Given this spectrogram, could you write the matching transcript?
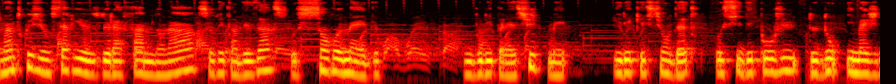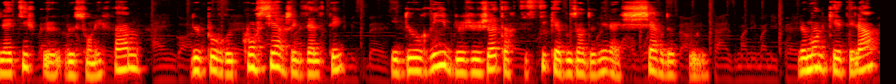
L'intrusion sérieuse de la femme dans l'art serait un désastre sans remède. Je ne vous lis pas la suite, mais il est question d'être aussi dépourvu de dons imaginatifs que le sont les femmes, de pauvres concierges exaltés et d'horribles jugeotes artistiques à vous en donner la chair de poule. Le monde qui était là,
